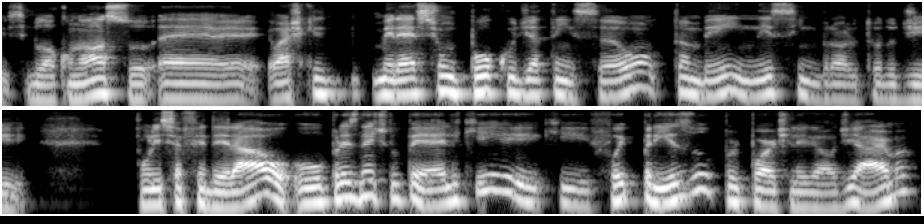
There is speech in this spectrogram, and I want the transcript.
esse bloco nosso, é, eu acho que merece um pouco de atenção também nesse imbróglio todo de Polícia Federal, o presidente do PL que, que foi preso por porte ilegal de arma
